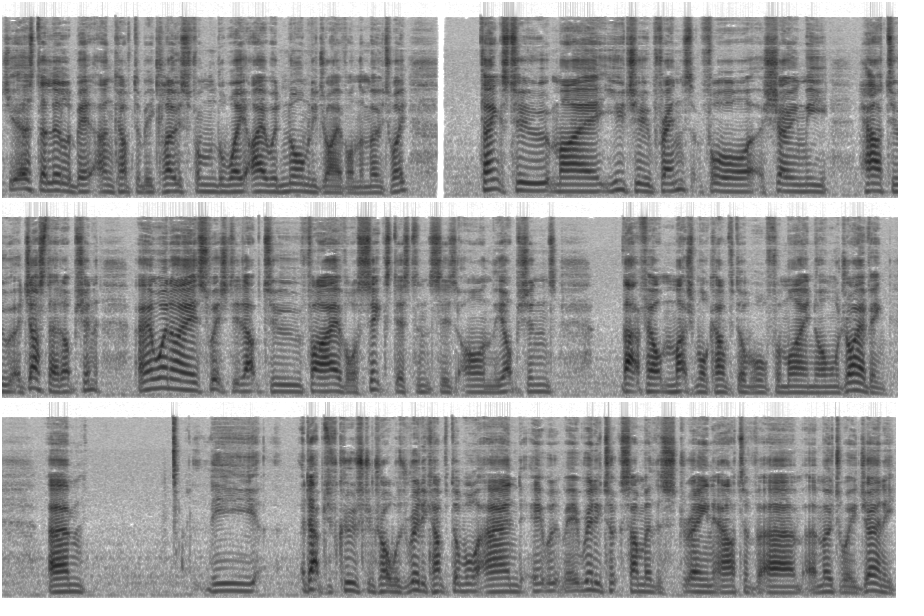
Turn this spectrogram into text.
just a little bit uncomfortably close from the way I would normally drive on the motorway. Thanks to my YouTube friends for showing me how to adjust that option. And when I switched it up to five or six distances on the options that felt much more comfortable for my normal driving. Um, the adaptive cruise control was really comfortable and it, it really took some of the strain out of um, a motorway journey.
